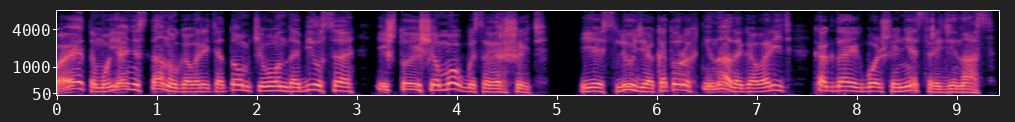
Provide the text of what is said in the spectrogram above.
Поэтому я не стану говорить о том, чего он добился и что еще мог бы совершить. Есть люди, о которых не надо говорить, когда их больше нет среди нас.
